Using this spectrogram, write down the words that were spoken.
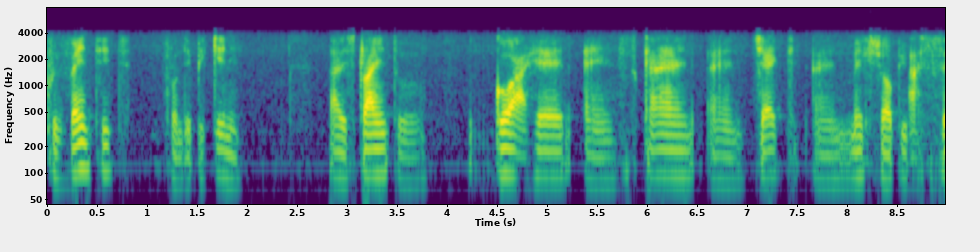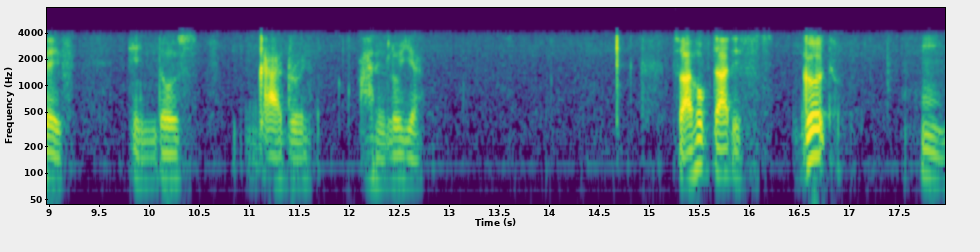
prevent it from the beginning. That is trying to go ahead and and check and make sure people are safe in those gatherings. Hallelujah. So I hope that is good. Hmm.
